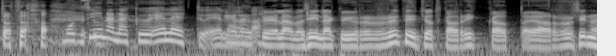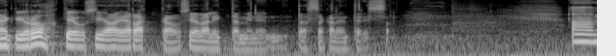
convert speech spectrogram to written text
Tota. Mutta siinä näkyy eletty elämä. Eletty elämä. Siinä näkyy rypyt, jotka on rikkautta ja siinä näkyy rohkeus ja, ja rakkaus ja välittäminen tässä kalenterissa. Um,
